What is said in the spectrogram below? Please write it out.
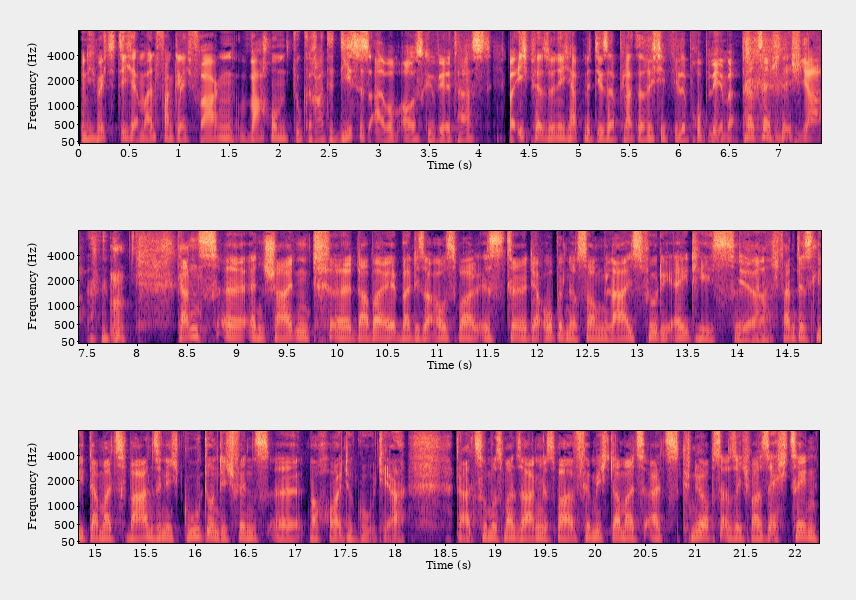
Und ich möchte dich am Anfang gleich fragen, warum du gerade dieses Album ausgewählt hast. Weil ich persönlich habe mit dieser Platte richtig viele Probleme. Tatsächlich. ja. Ganz äh, entscheidend äh, dabei bei dieser Auswahl ist äh, der Opener-Song Lies Through the 80s. Ja. ich fand das Lied damals wahnsinnig gut und ich finde es äh, noch heute gut, ja. Dazu muss man sagen, es war für mich damals als Knirps, also ich war 16,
